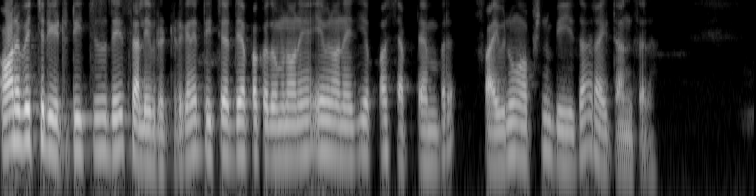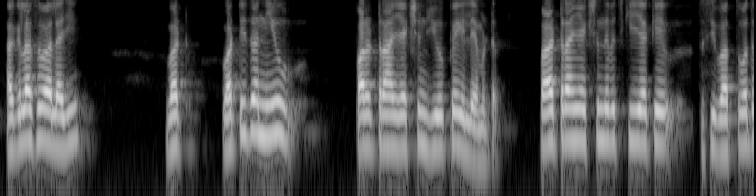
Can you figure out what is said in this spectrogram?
on which date teachers day celebrated ਕਹਿੰਦੇ ਟੀਚਰ ਡੇ ਆਪਾਂ ਕਦੋਂ ਮਨਾਉਂਦੇ ਆ ਇਹ ਮਨਾਉਂਦੇ ਆ ਜੀ ਆਪਾਂ ਸੈਪਟੈਂਬਰ 5 ਨੂੰ option B the right answer ਅਗਲਾ ਸਵਾਲ ਹੈ ਜੀ what what is the new per transaction UPI limit per transaction ਦੇ ਵਿੱਚ ਕੀ ਹੈ ਕਿ ਤੁਸੀਂ ਵੱਧ ਤੋਂ ਵੱਧ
